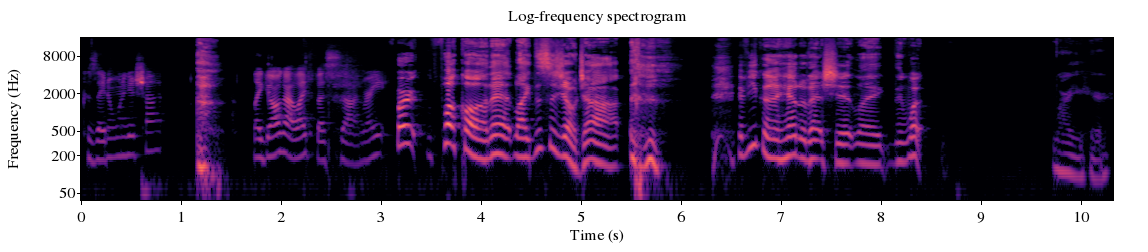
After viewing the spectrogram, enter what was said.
because they don't want to get shot like y'all got life vests on right fuck all that. Like, this is your job. if you can handle that shit, like, then what? Why are you here?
